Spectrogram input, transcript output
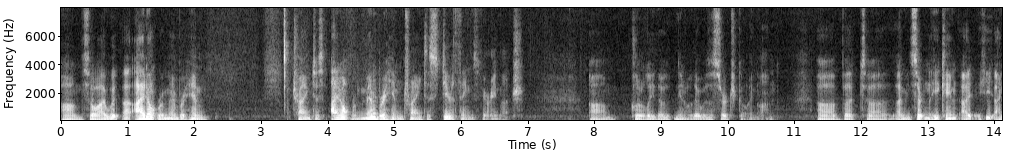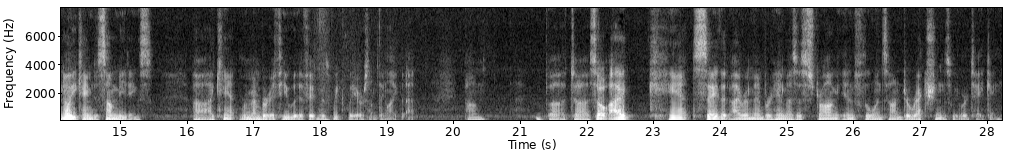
Um, so I would I don't remember him trying to I don't remember him trying to steer things very much. Um, clearly, the, you know there was a search going on, uh, but uh, I mean certainly he came. I he I know he came to some meetings. Uh, I can't remember if he if it was weekly or something like that. Um, but uh, so I can't say that I remember him as a strong influence on directions we were taking.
